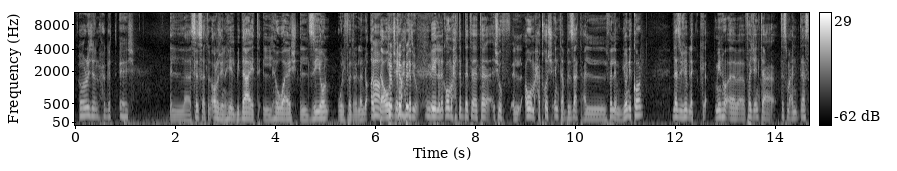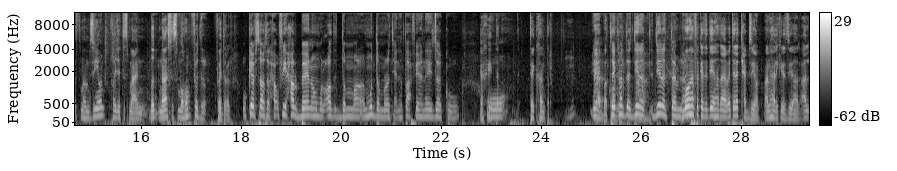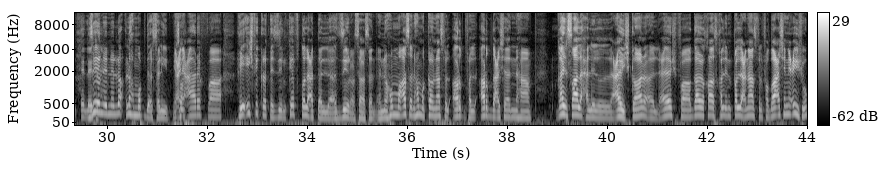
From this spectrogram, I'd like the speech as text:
Origin حقت إيش؟ ال- سلسله ال Origin هي البداية اللي هو إيش؟ الزيون والفدرال. لأنه أنت آه أول شيء كيف ما حتب... إيه. إيه. لأنك أول ما حتبدأ ت- ت- شوف أول ما حتخش أنت بالذات على الفيلم يونيكورن لازم يجيب لك مين هو آه، فجأة أنت تسمع عن ناس اسمهم زيون فجأة تسمع عن ضد ناس اسمهم فدرال فيدرال وكيف صارت الح... وفي حرب بينهم والأرض تدمر مو دمرت يعني طاح فيها نيزك و, يا أخي أنت و... تيك هانتر يا أحبك تيك. انت ادينا آه. ادينا التايم لاين مو هي فكرة الدين هذا أنت لا تحب زيون أنا هذه كذا زيون ال- ليه زين تحب؟ إنه لا- له مبدأ سليم يعني صح. عارف آه هي إيش فكرة الزين كيف طلعت ال- الزين أساسا إنه هم أصلا هم كانوا ناس في الأرض فالارض عشانها غير صالحة للعيش كان العيش فقالوا خلاص خلينا نطلع ناس في الفضاء عشان يعيشوا.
